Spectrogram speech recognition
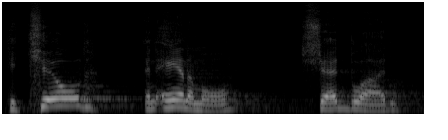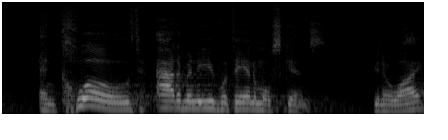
He killed an animal shed blood, and clothed Adam and Eve with animal skins. You know why?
